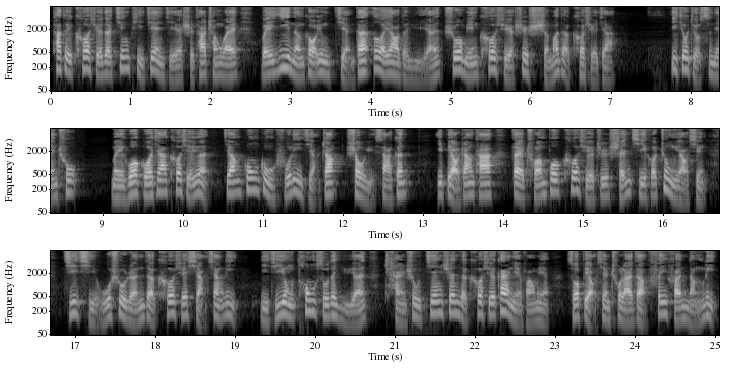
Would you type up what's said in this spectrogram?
他对科学的精辟见解，使他成为唯一能够用简单扼要的语言说明科学是什么的科学家。一九九四年初，美国国家科学院将公共福利奖章授予萨根，以表彰他在传播科学之神奇和重要性、激起无数人的科学想象力，以及用通俗的语言阐述艰深的科学概念方面所表现出来的非凡能力。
